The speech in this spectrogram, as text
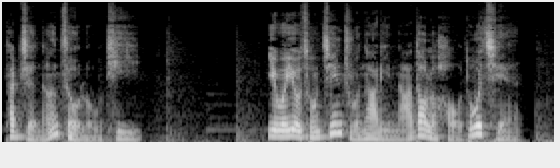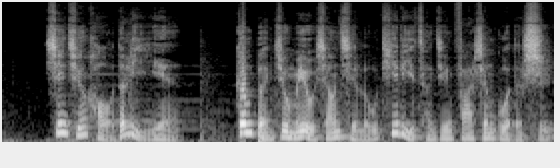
他只能走楼梯。因为又从金主那里拿到了好多钱，心情好的李艳根本就没有想起楼梯里曾经发生过的事。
